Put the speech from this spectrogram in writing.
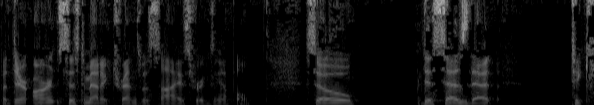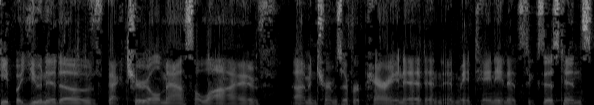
but there aren't systematic trends with size, for example. So this says that to keep a unit of bacterial mass alive um, in terms of repairing it and, and, maintaining its existence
